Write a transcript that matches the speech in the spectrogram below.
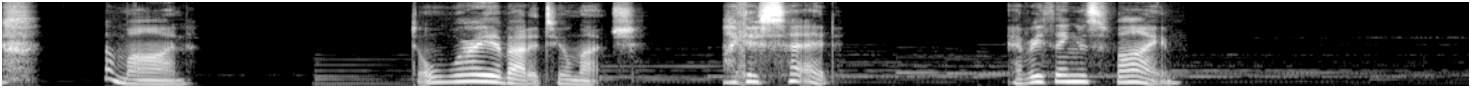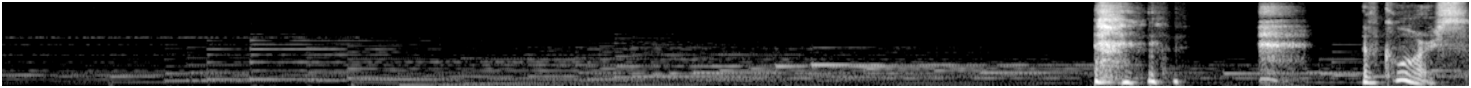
Come on. Don't worry about it too much. Like I said, everything is fine. of course.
